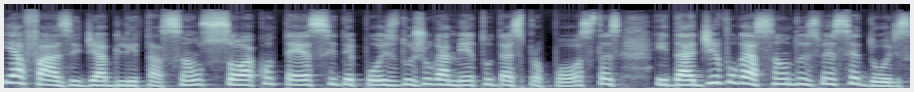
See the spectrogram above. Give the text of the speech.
e a fase de habilitação só acontece depois do julgamento das propostas e da divulgação dos vencedores.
